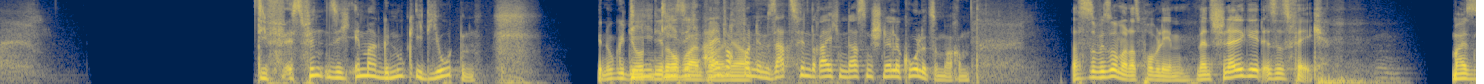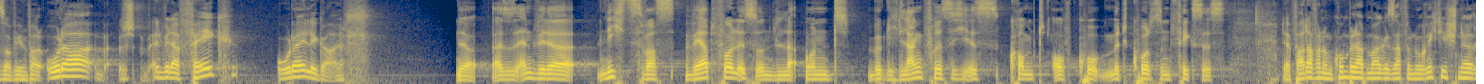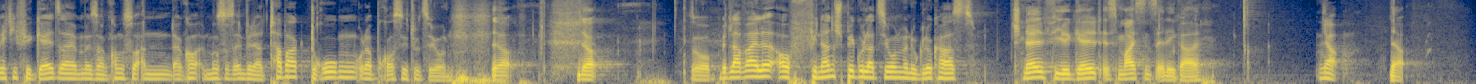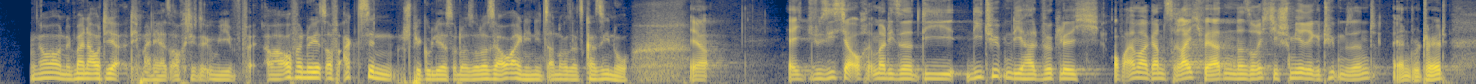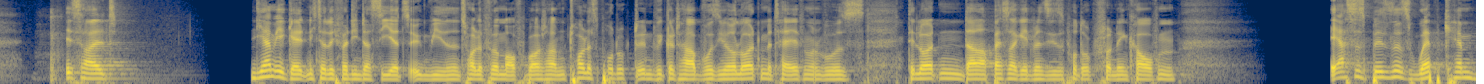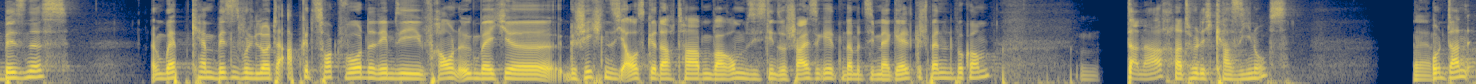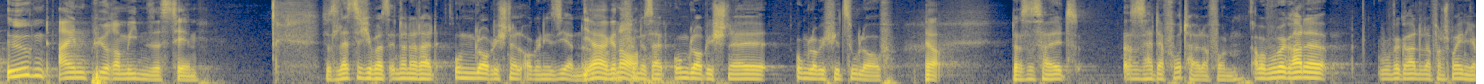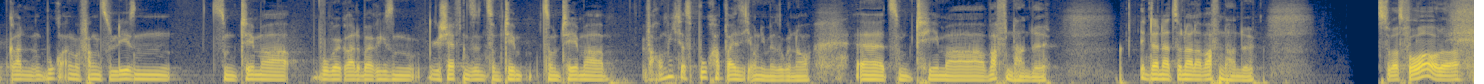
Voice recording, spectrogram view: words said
die, es finden sich immer genug Idioten, genug Idioten, die, die, die drauf sich einfach ja. von dem Satz hinreichen lassen, schnelle Kohle zu machen. Das ist sowieso immer das Problem. Wenn es schnell geht, ist es fake. Meistens auf jeden Fall. Oder entweder fake oder illegal. Ja, also entweder nichts, was wertvoll ist und, und wirklich langfristig ist, kommt auf mit kurzen Fixes. Der Vater von einem Kumpel hat mal gesagt, wenn du richtig schnell richtig viel Geld sein willst, dann kommst du an, dann komm, muss es entweder Tabak, Drogen oder Prostitution. Ja. Ja. So, mittlerweile auf Finanzspekulation, wenn du Glück hast. Schnell viel Geld ist meistens illegal. Ja, Ja. Ja, und ich meine auch die, ich meine jetzt auch die irgendwie, aber auch wenn du jetzt auf Aktien spekulierst oder so, das ist ja auch eigentlich nichts anderes als Casino. Ja. Ja. Du siehst ja auch immer diese, die, die Typen, die halt wirklich auf einmal ganz reich werden und dann so richtig schmierige Typen sind, Andrew Tate, ist halt, die haben ihr Geld nicht dadurch verdient, dass sie jetzt irgendwie eine tolle Firma aufgebaut haben, ein tolles Produkt entwickelt haben, wo sie ihre Leuten mithelfen und wo es den Leuten danach besser geht, wenn sie dieses Produkt von denen kaufen. Erstes Business, Webcam-Business. Ein Webcam-Business, wo die Leute abgezockt wurden, indem sie Frauen irgendwelche Geschichten sich ausgedacht haben, warum es denen so scheiße geht und damit sie mehr Geld gespendet bekommen. Danach natürlich Casinos. Ja. Und dann irgendein Pyramidensystem. Das lässt sich übers Internet halt unglaublich schnell organisieren. Ne? Ja, Und genau. Ich finde es halt unglaublich schnell, unglaublich viel Zulauf. Ja. Das ist halt, das ist halt der Vorteil davon. Aber wo wir gerade, wo wir gerade davon sprechen, ich habe gerade ein Buch angefangen zu lesen zum Thema, wo wir gerade bei Riesengeschäften sind, zum, The zum Thema, warum ich das Buch habe, weiß ich auch nicht mehr so genau, äh, zum Thema Waffenhandel. Internationaler Waffenhandel. Hast du was vor, oder?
